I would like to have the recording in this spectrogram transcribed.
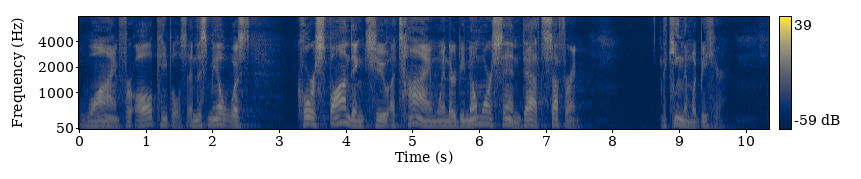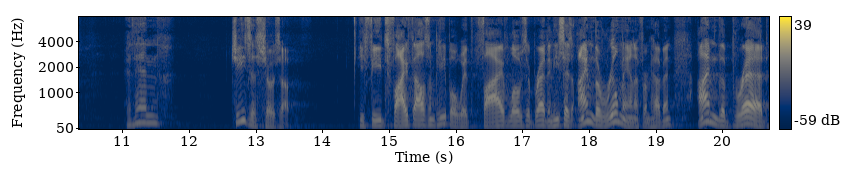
wine for all peoples. And this meal was corresponding to a time when there'd be no more sin, death, suffering. The kingdom would be here. And then Jesus shows up. He feeds 5,000 people with five loaves of bread. And he says, I'm the real manna from heaven. I'm the bread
